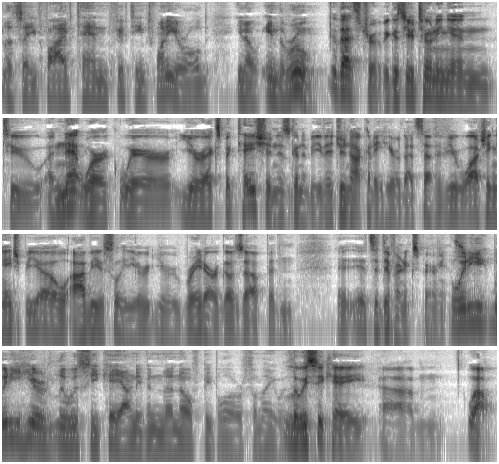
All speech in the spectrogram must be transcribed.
let's say 5 10 15 20 year old you know in the room That's true because you're tuning in to a network where your expectation is going to be that you're not going to hear that stuff. If you're watching HBO, obviously your your radar goes up and it's a different experience. Where do you where do you hear Louis C.K.? I don't even know if people are familiar with. Louis C.K. Um, well,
